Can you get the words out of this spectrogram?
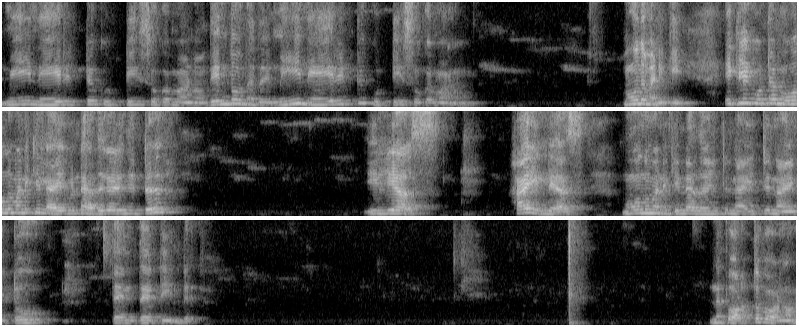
നീ നേരിട്ട് കുട്ടി സുഖമാണോ? അതെന്തോന്നത് നീ നേരിട്ട് കുട്ടി സുഖമാണോ? മൂന്ന് മണിക്ക്. ഇക്ലിക്കൂട്ടം മൂന്ന് മണിക്ക് ലൈവ് ഉണ്ട്. അത് കഴിഞ്ഞിട്ട് ഇല്യാസ്. ഹായ് ഇല്യാസ്. മൂന്ന് മണിക്കുണ്ട്. അത് കഴിഞ്ഞിട്ട് night nine to ten thirty ഉണ്ട്. ഇന്ന് പുറത്ത് പോകണം.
